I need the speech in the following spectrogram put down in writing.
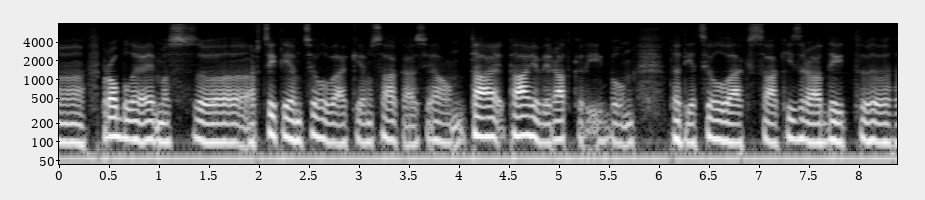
uh, problēmas uh, ar citiem cilvēkiem sākās. Ja? Tā, tā jau ir atkarība. Un tad, ja cilvēks sāk izrādīt uh,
